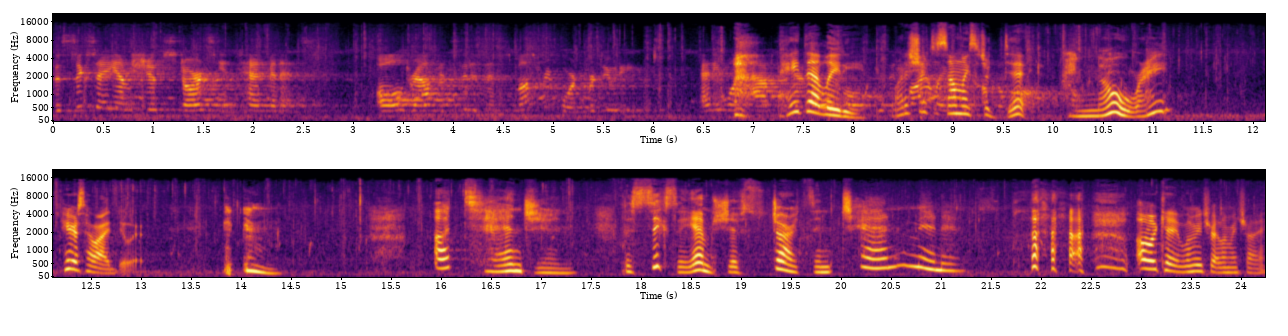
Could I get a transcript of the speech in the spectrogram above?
The 6 a.m. shift starts in 10 minutes. All drafted citizens must report for duty. Anyone I hate that lady. willful is in Why does she have to sound like such a dick? I know, right? Here's how I do it. Attention. The 6 a.m. shift starts in 10 minutes. Okay, let me try, let me try.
